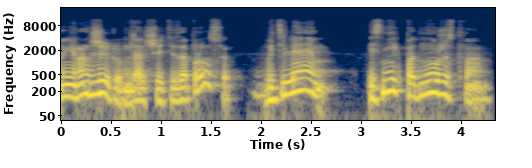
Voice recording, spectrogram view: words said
Мы ранжируем дальше эти запросы, выделяем из них подмножество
